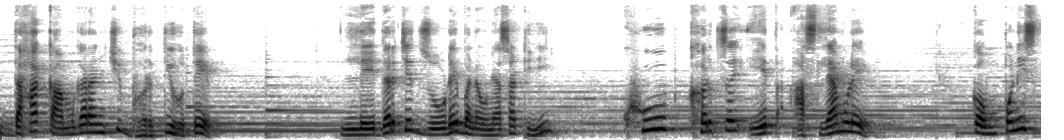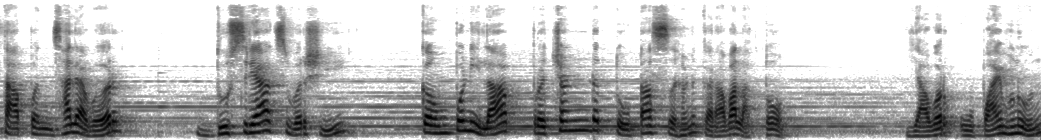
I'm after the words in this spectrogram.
दहा कामगारांची भरती होते. लेदरचे जोडे बनवण्यासाठी खूप खर्च येत असल्यामुळे कंपनी स्थापन झाल्यावर दुसऱ्याच वर्षी कंपनीला प्रचंड तोटा सहन करावा लागतो. यावर उपाय म्हणून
